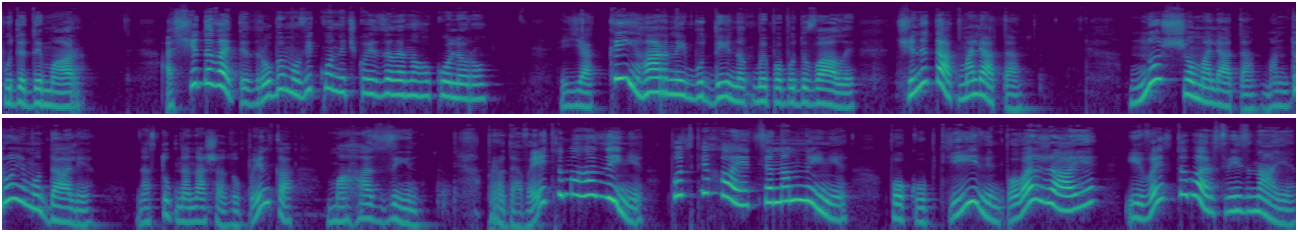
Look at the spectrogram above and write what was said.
буде димар. А ще давайте зробимо віконечко із зеленого кольору. Який гарний будинок ми побудували. Чи не так, малята? Ну що, малята, мандруємо далі. Наступна наша зупинка магазин. Продавець у магазині поспіхається нам нині. Покупців він поважає і весь товар свій знає.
